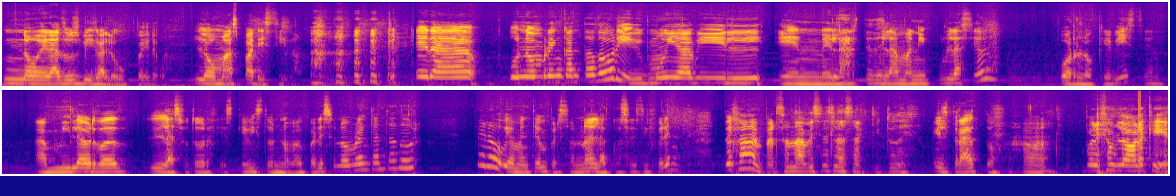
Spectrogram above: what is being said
no era Dus Bigelow, pero lo más parecido. Era un hombre encantador y muy hábil en el arte de la manipulación, por lo que dicen. A mí, la verdad, las fotografías que he visto no me parece un hombre encantador, pero obviamente en persona la cosa es diferente. déjame en persona a veces las actitudes. El trato, ajá. Por ejemplo, ahora que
